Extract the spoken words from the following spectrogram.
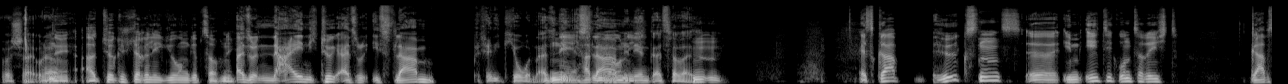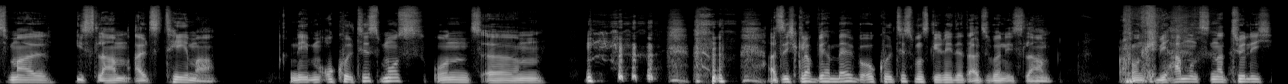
wahrscheinlich, oder? Nee, also türkische Religion gibt's auch nicht. Also nein, nicht Türkisch, also Islam-Religion, also nee, Islam in irgendeiner Weise. Mm -mm. Es gab höchstens äh, im Ethikunterricht gab's mal Islam als Thema. Neben Okkultismus und ähm, also ich glaube, wir haben mehr über Okkultismus geredet als über den Islam. Und wir haben uns natürlich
